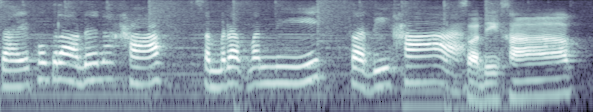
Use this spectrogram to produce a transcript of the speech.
ใจให้พวกเราด้วยนะคะสำหรับวันนี้ สวัสดีค่ะ สวัสดีครับ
